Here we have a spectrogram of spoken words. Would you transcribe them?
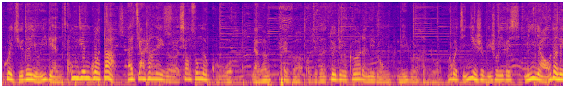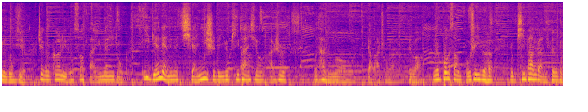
会觉得有一点空间过大，再加上那个孝松的鼓。两个配合，我觉得对这个歌的那种弥补了很多。如果仅仅是比如说一个民谣的那个东西，这个歌里头所反映的一种一点点那个潜意识的一个批判性，还是不太能够表达出来，对吧？因为波桑不是一个有批判感觉的东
